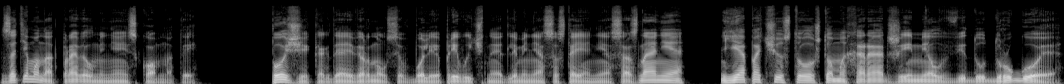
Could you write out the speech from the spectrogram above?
Затем он отправил меня из комнаты. Позже, когда я вернулся в более привычное для меня состояние сознания, я почувствовал, что Махараджи имел в виду другое,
